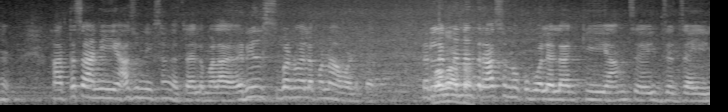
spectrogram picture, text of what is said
हा तसं आणि अजून एक सांगत राहिलं मला रील्स बनवायला पण आवडतात. तर बघा आता. लग्नानंतर असं नको बोलायला की आमचं इज्जत जाईल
